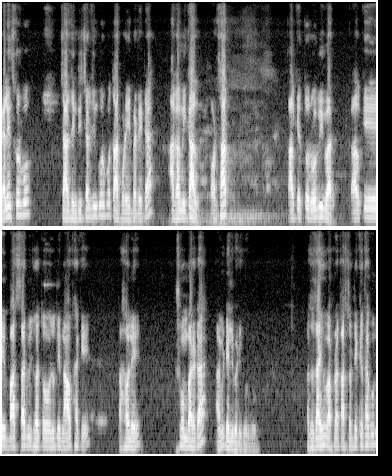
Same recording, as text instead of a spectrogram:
ব্যালেন্স করব চার্জিং ডিসচার্জিং করব, তারপরে এই ব্যাটারিটা আগামীকাল, অর্থাৎ কালকে তো রবিবার, কালকে বাস সার্ভিস হয়তো যদি নাও থাকে, তাহলে সোমবার এটা আমি ডেলিভারি করব। আচ্ছা যাই হোক, আপনার কাজটা দেখতে থাকুন।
